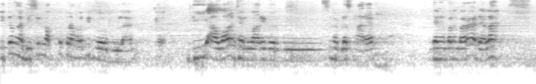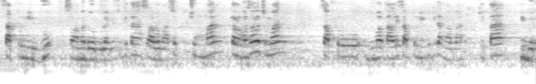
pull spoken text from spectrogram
itu ngabisin waktu kurang lebih dua bulan Oke. di awal Januari 2019 kemarin. Dan yang paling parah adalah Sabtu Minggu selama dua bulan itu kita selalu masuk. Cuman kalau nggak salah cuman Sabtu dua kali Sabtu Minggu kita nggak kita libur.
